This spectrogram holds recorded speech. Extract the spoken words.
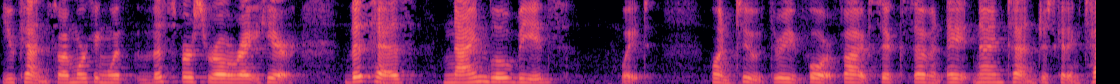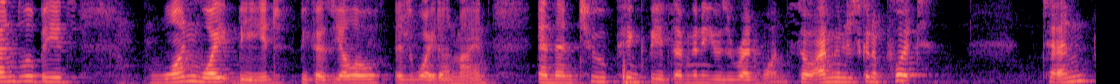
you can. So I'm working with this first row right here. This has nine blue beads. Wait, one, two, three, four, five, six, seven, eight, nine, ten. Just kidding. 10 blue beads, one white bead, because yellow is white on mine, and then two pink beads. I'm going to use red ones. So I'm just going to put 10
